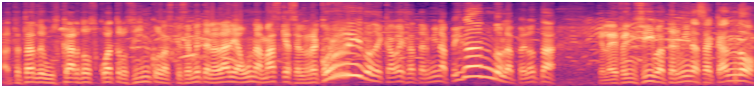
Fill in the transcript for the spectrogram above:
a tratar de buscar 2, 4, 5, las que se meten al área, una más que hace el recorrido de cabeza, termina pegando la pelota que la defensiva termina sacando,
